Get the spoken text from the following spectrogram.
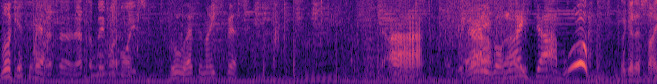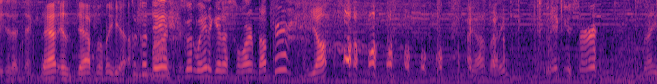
Look at that. That's a that's a big one, boys. Ooh, that's a nice fish. Ah, there you go. Nice job. Woo! Look at the size of that thing. That is definitely a, It's a good day, good way to get us warmed up here. Yup. Yeah, buddy. Thank you, sir. Nice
